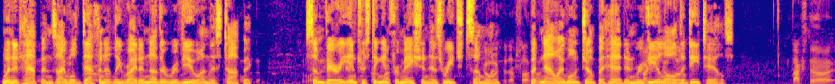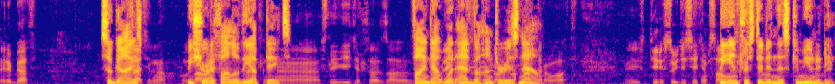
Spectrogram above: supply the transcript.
When it happens, I will definitely write another review on this topic. Some very interesting information has reached someone, but now I won't jump ahead and reveal all the details. So guys, be sure to follow the updates. Find out what Adva Hunter is now. Be interested in this community.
